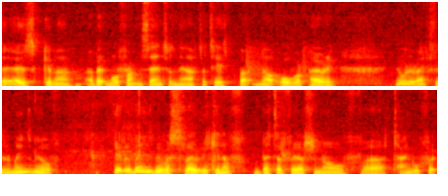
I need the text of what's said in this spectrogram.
it is kind of a bit more front and centre in the aftertaste, but not overpowering. You know what it actually reminds me of? It reminds me of a slightly kind of bitter version of uh, Tanglefoot.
